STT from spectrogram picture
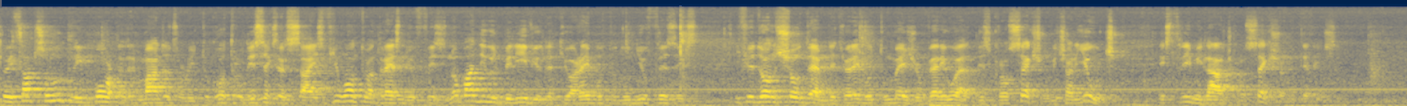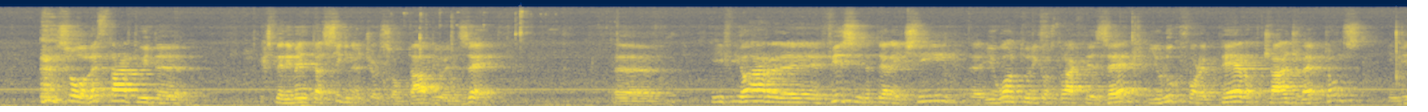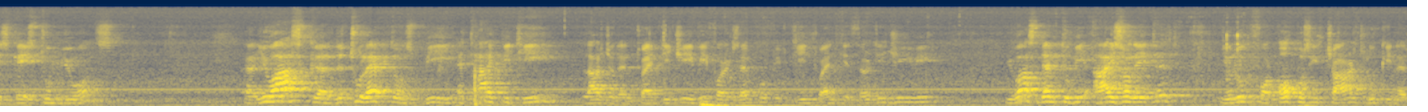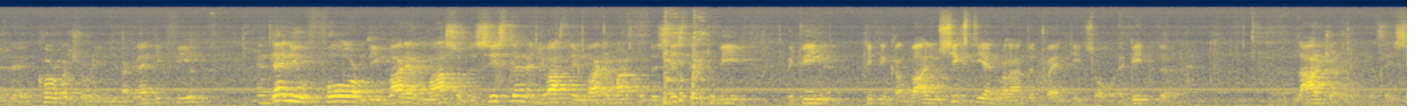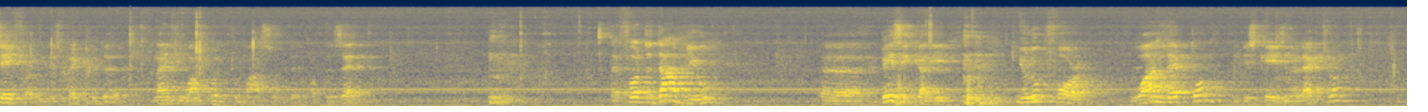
So it's absolutely important and mandatory to go through this exercise if you want to address new physics. Nobody will believe you that you are able to do new physics if you don't show them that you're able to measure very well this cross-section, which are huge, extremely large cross-section at LHC. so let's start with the experimental signatures of W and Z. Uh, if you are a physicist at LHC, uh, you want to reconstruct a Z, you look for a pair of charged leptons, in this case two muons, uh, you ask uh, the two leptons be at high PT, larger than 20 GeV, for example, 15, 20, 30 GeV. You ask them to be isolated. You look for opposite charge, looking at the curvature in the magnetic field. And then you form the invariant mass of the system, and you ask the invariant mass of the system to be between typical value 60 and 120, so a bit uh, larger, let's say safer with respect to the 91.2 mass of the, of the Z. Uh, for the W, uh, basically, you look for one lepton, in this case an electron.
